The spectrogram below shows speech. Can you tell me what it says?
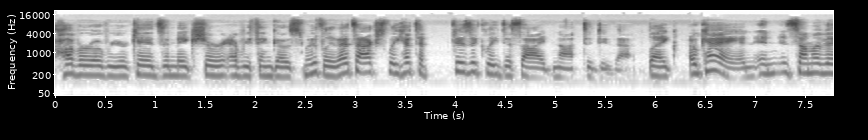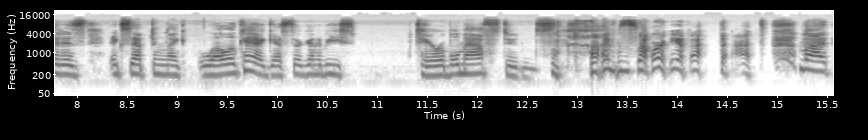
hover over your kids and make sure everything goes smoothly. That's actually, you have to physically decide not to do that. Like, okay. And, and some of it is accepting, like, well, okay, I guess they're going to be terrible math students. I'm sorry about that. But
